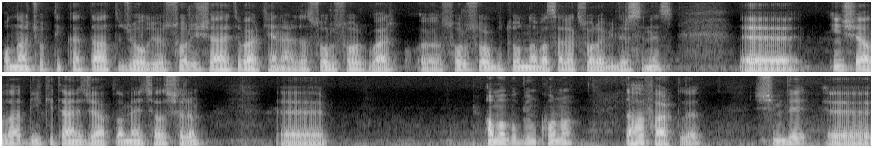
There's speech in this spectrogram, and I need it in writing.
Onlar çok dikkat dağıtıcı oluyor. Soru işareti var kenarda. Soru sor var. Soru sor butonuna basarak sorabilirsiniz. E, inşallah bir iki tane cevaplamaya çalışırım. Ama bugün konu daha farklı. Şimdi e,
